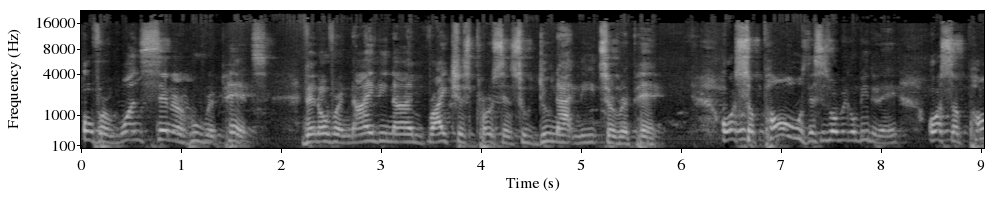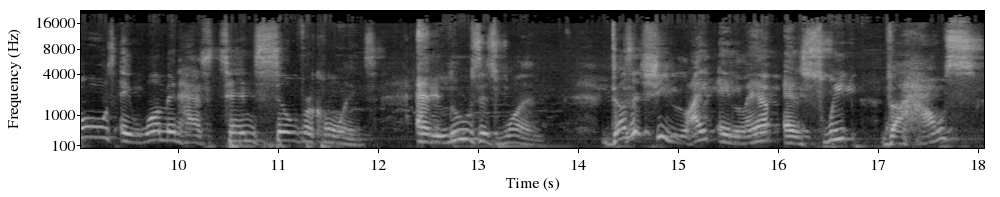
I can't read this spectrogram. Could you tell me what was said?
over one sinner who repents than over 99 righteous persons who do not need to repent. Or suppose, this is where we're going to be today, or suppose a woman has 10 silver coins and loses one. Doesn't she light a lamp and sweep the house?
